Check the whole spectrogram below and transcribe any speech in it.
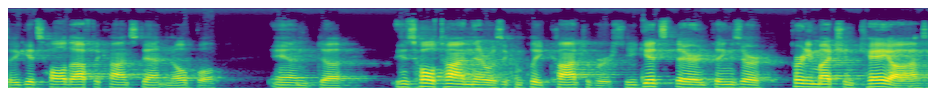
So he gets hauled off to Constantinople, and uh, his whole time there was a complete controversy. He gets there and things are pretty much in chaos,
